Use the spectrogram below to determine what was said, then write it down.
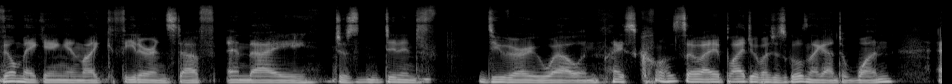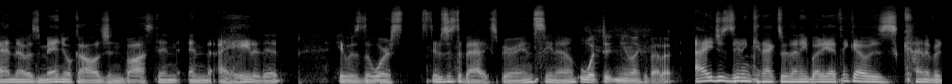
filmmaking and like theater and stuff, and I just didn't do very well in high school. So I applied to a bunch of schools and I got into one, and that was Emmanuel College in Boston, and I hated it. It was the worst. It was just a bad experience, you know. What didn't you like about it? I just didn't connect with anybody. I think I was kind of a.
